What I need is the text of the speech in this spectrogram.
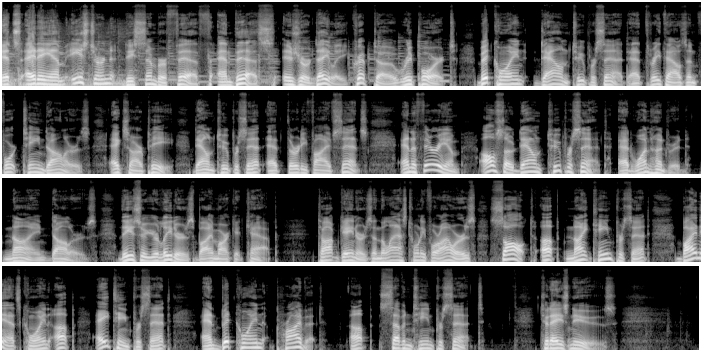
It's 8 a.m. Eastern, December 5th, and this is your daily crypto report. Bitcoin down 2% at $3,014. XRP down 2% at 35 cents. And Ethereum also down 2% at $109. These are your leaders by market cap. Top gainers in the last 24 hours Salt up 19%, Binance Coin up 18%, and Bitcoin Private up 17%. Today's news.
